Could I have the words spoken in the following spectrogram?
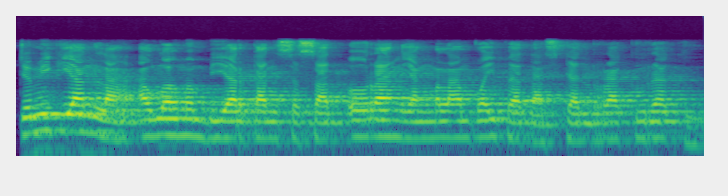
Demikianlah Allah membiarkan sesat orang yang melampaui batas dan ragu-ragu.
